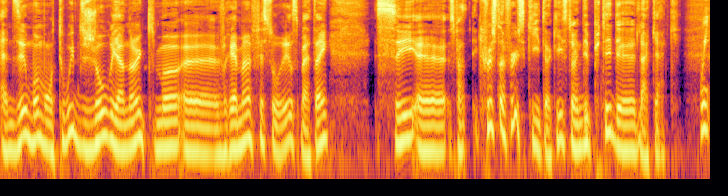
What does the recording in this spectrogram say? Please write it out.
à te dire, moi, mon tweet du jour, il y en a un qui m'a euh, vraiment fait sourire ce matin. C'est euh, Christopher Skeet, OK? C'est un député de, de la CAQ. Oui.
